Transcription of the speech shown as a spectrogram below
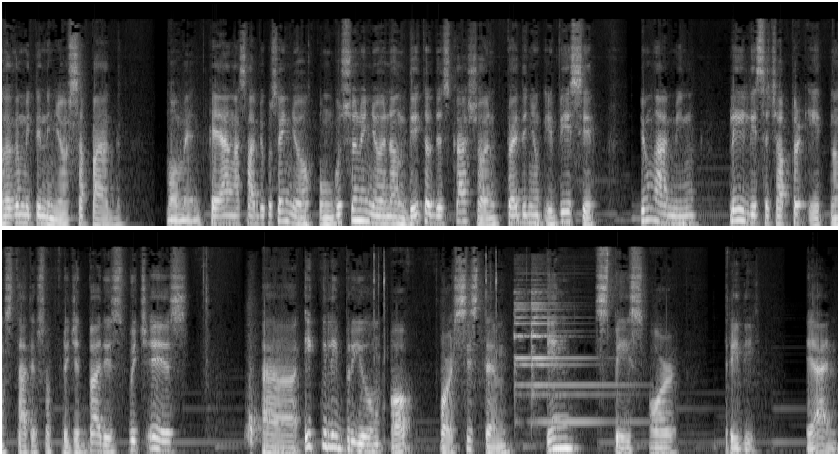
ang gagamitin ninyo sa pag moment. Kaya nga sabi ko sa inyo, kung gusto niyo ng detailed discussion, pwede nyo i-visit yung aming playlist sa chapter 8 ng Statics of Rigid Bodies which is uh, equilibrium of force system in space or 3D. Ayan.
